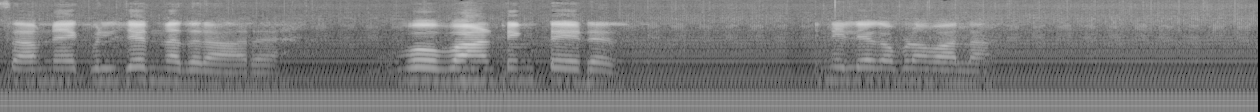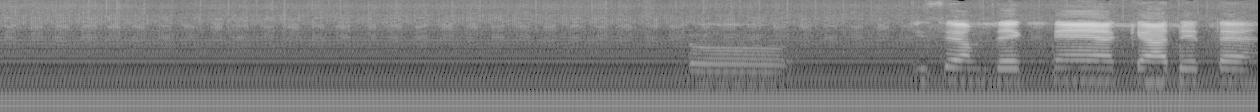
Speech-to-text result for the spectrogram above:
सामने एक विलेजर नज़र आ रहा है। वो वांटिंग ट्रेडर नीले कपड़ों वाला। तो इसे हम देखते हैं क्या देता है।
